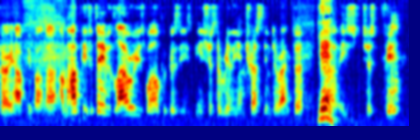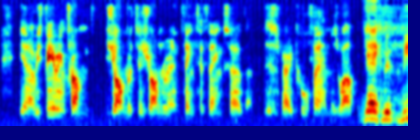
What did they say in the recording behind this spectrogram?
Very happy about that. I'm happy for David Lowery as well because he's, he's just a really interesting director. Yeah. Uh, he's just ve- you know he's veering from genre to genre and thing to thing. So that, this is very cool for him as well. Yeah, we, we,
